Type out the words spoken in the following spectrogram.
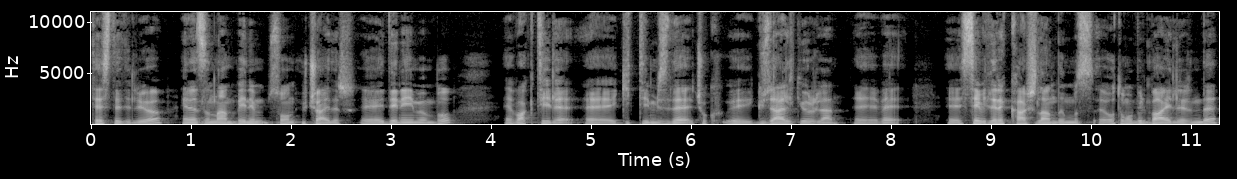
test ediliyor. En azından benim son 3 aydır e, deneyimim bu. E, vaktiyle e, gittiğimizde çok e, güzel görülen e, ve e, sevilerek karşılandığımız e, otomobil bayilerinde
